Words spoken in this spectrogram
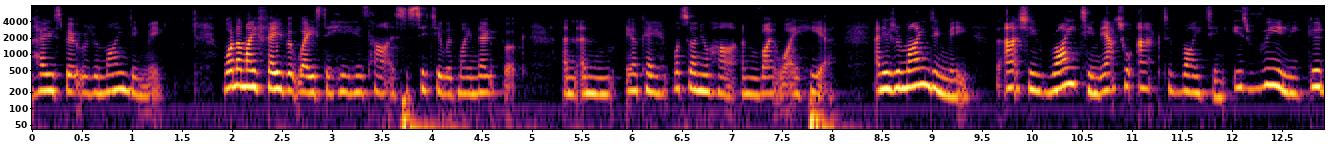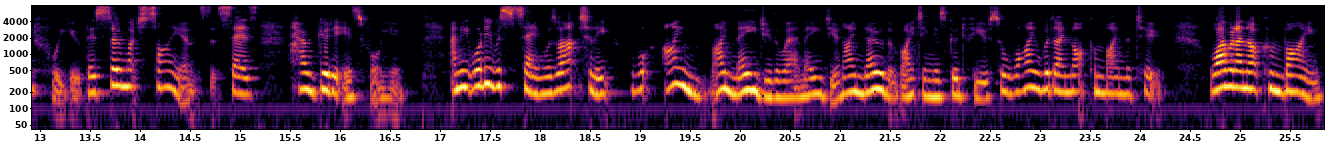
Holy Spirit was reminding me. One of my favourite ways to hear his heart is to sit here with my notebook and, and okay, what's on your heart and write what I hear. And he was reminding me that actually writing, the actual act of writing, is really good for you. There's so much science that says how good it is for you. And he, what he was saying was, well, actually, what, I, I made you the way I made you, and I know that writing is good for you. So why would I not combine the two? Why would I not combine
